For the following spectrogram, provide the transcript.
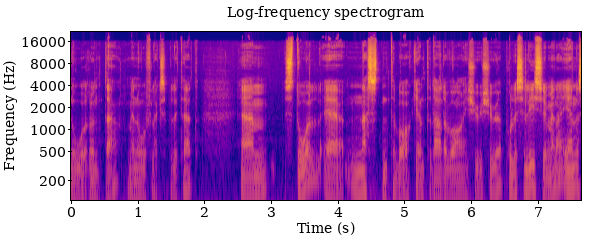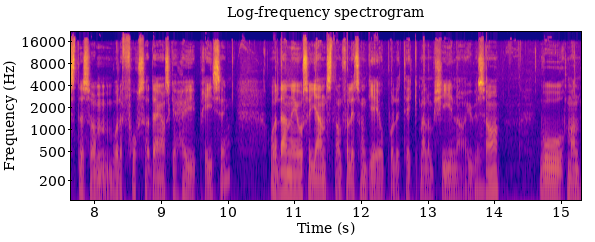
noe rundt der, med noe fleksibilitet. Um, stål er nesten tilbake igjen til der det var i 2020. Polysilisium er den eneste som, hvor det fortsatt er ganske høy prising. Og den er jo også gjenstand for litt sånn geopolitikk mellom Kina og USA. Mm hvor man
